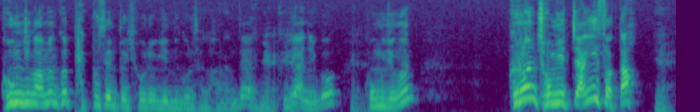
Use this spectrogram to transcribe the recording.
공증하면 그 100% 효력이 있는 걸로 생각하는데 예, 그게 예. 아니고 예. 공증은 그런 종이장이 있었다. 예.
